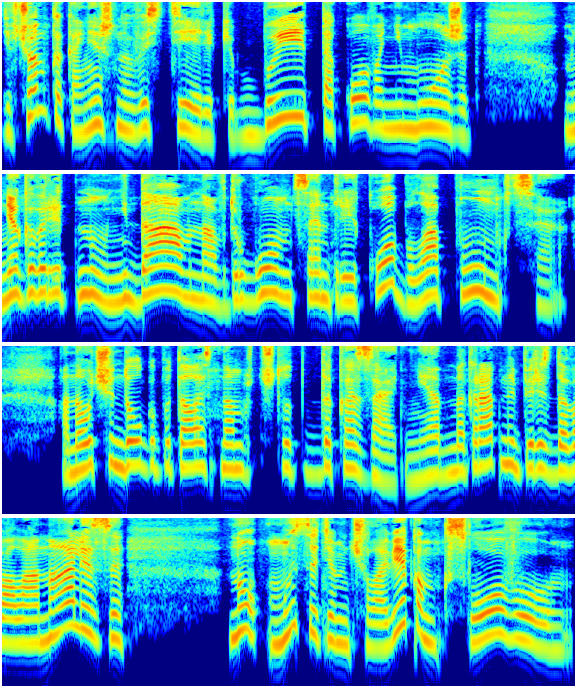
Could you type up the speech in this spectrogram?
Девчонка, конечно, в истерике. Быть такого не может. У меня, говорит, ну, недавно в другом центре ИКО была пункция. Она очень долго пыталась нам что-то доказать. Неоднократно пересдавала анализы. Ну, мы с этим человеком, к слову,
